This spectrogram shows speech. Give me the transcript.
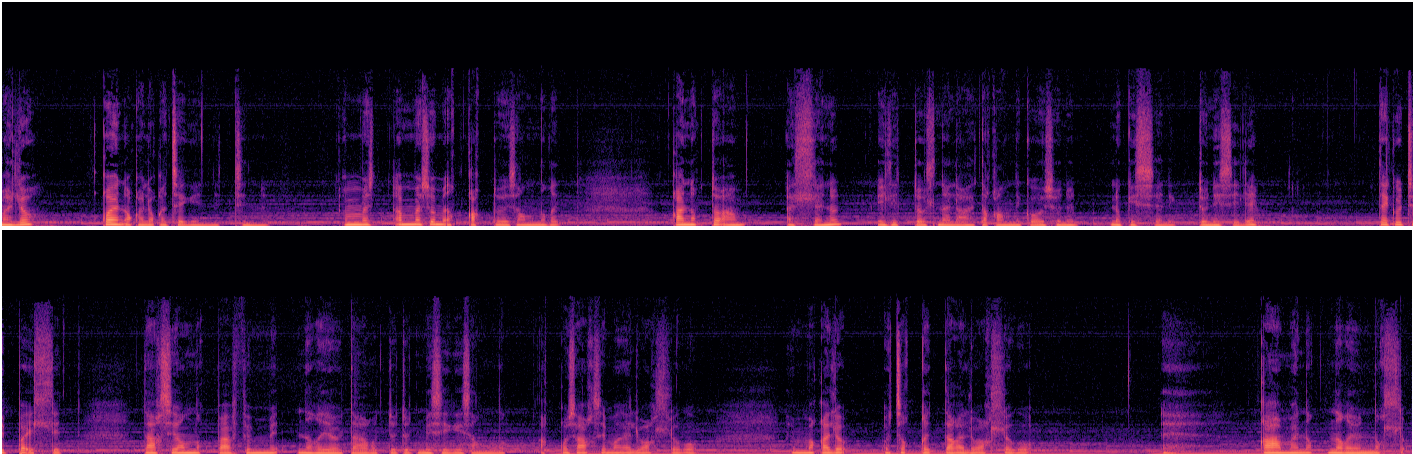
малу qoan oqaloqatagииннатсиннут амма аммасуми эққартуисарнерит qanорту аам алланут илиттуулналара тақарникуусунут нукиссаник тунисили такутиппа иллит. Таарсиорнерпааффимми нериутааруттутут мисигисарнеқ. Аққусаарсимагалуарлугу иммақалу утеққиттаралуарлугу. Э qaamaneq neriunnerlu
